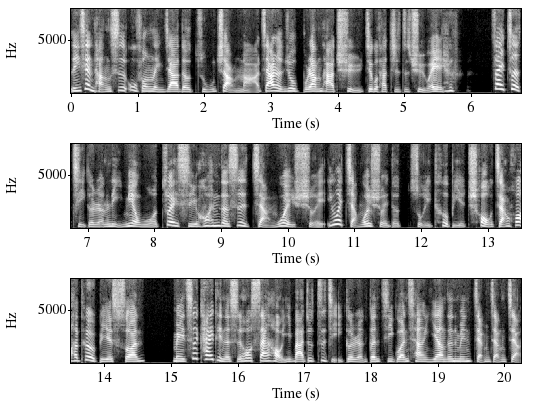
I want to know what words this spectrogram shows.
林献堂是雾峰林家的族长嘛，家人就不让他去，结果他侄子去。喂，在这几个人里面，我最喜欢的是蒋渭水，因为蒋渭水的嘴特别臭，讲话特别酸。每次开庭的时候，三好一八就自己一个人跟机关枪一样在那边讲讲讲，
